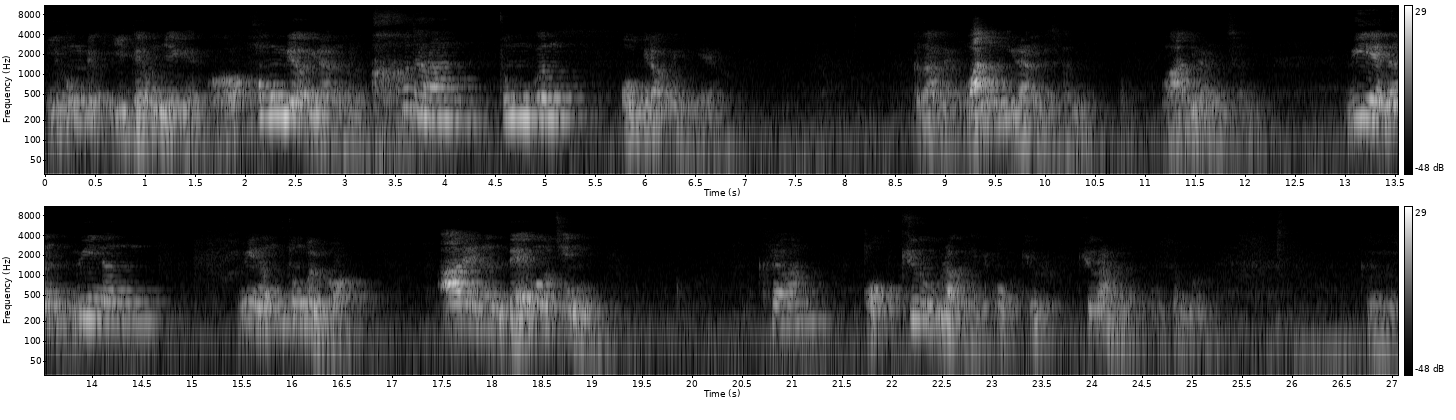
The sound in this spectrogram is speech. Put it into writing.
이 홍벽, 이 대운 얘기했고 홍벽이라는 건 커다란 둥근 옥이라고 얘기해요. 그 다음에 완이라는 것은 완이라는 것은 위에는 위는 위는 둥글고 아래는 네모진 그러한 옥큐라고 얘기해요. 옥큐 큐라는 것은 뭐그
